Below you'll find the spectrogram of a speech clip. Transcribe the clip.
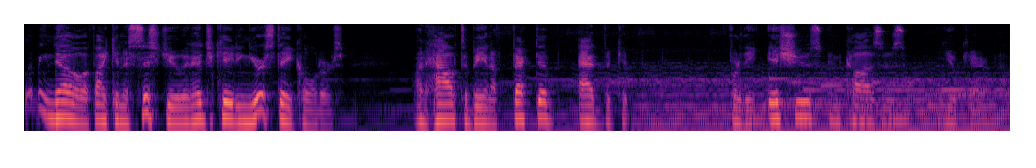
Let me know if I can assist you in educating your stakeholders on how to be an effective advocate for the issues and causes you care about.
